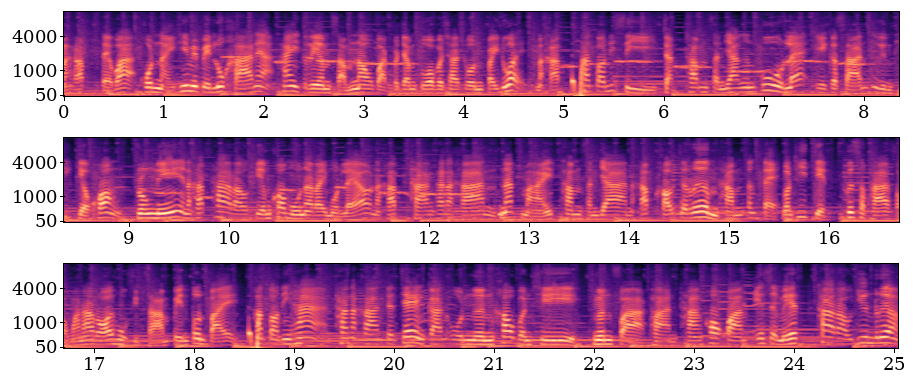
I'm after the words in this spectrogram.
นะครับแต่ว่าคนไหนที่ไม่เป็นลูกค้าเนี่ยให้เตรียมสำเนาบัตรประจำตัวประชาชนไปด้วยนะครับขั้นตอนที่ 4 จัดทำสัญญาเงินกู้ และเอกสารอื่นที่เกี่ยวข้อง ตรงนี้นะครับถ้าเราเตรียมข้อมูลอะไรหมดแล้วนะครับทางธนาคารนัดหมายทำสัญญานะครับเขาจะเริ่มทำตั้งแต่วันที่ 7 พฤษภา2563 เป็นต้นไป ขั้นตอนที่ 5 ธนาคารจะแจ้งการโอนเงินเข้าข้าบัญชี เงินฝากผ่านทางข้อความ SMS ถ้าเรายื่นเรื่อง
